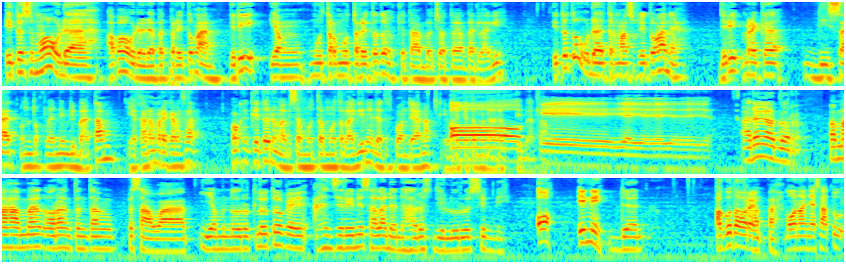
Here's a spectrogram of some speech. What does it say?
itu semua udah apa udah dapat perhitungan jadi yang muter-muter itu tuh kita ambil contoh yang tadi lagi itu tuh udah termasuk hitungannya Jadi mereka decide untuk landing di Batam ya karena mereka rasa oke kita udah nggak bisa muter-muter lagi nih di atas Pontianak ya udah kita mendarat di Oke, Batam. iya iya iya iya iya. Ada nggak Gor? Pemahaman orang tentang pesawat yang menurut lu tuh kayak anjir ini salah dan harus dilurusin nih. Oh, ini Dan aku tahu Ren. Apa? Mau nanya satu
